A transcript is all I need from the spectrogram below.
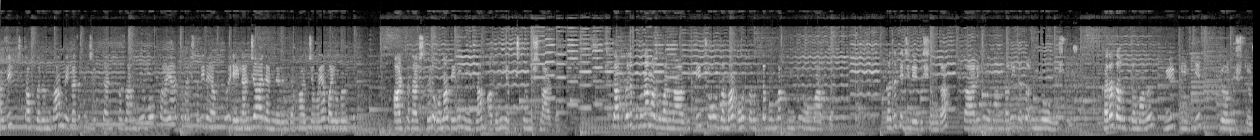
Nazif kitaplarından ve gazetecilikten kazandığı bol parayı arkadaşlarıyla yaptığı eğlence alemlerinde harcamaya bayılırdı. Arkadaşları ona Deli Nizam adını yapıştırmışlardı. Kitapları bulunamaz olan Nazif'i çoğu zaman ortalıkta bulmak mümkün olmazdı. Gazeteciliği dışında tarihi romanlarıyla da ünlü olmuştur. Kara Davut romanı büyük ilgi görmüştür.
